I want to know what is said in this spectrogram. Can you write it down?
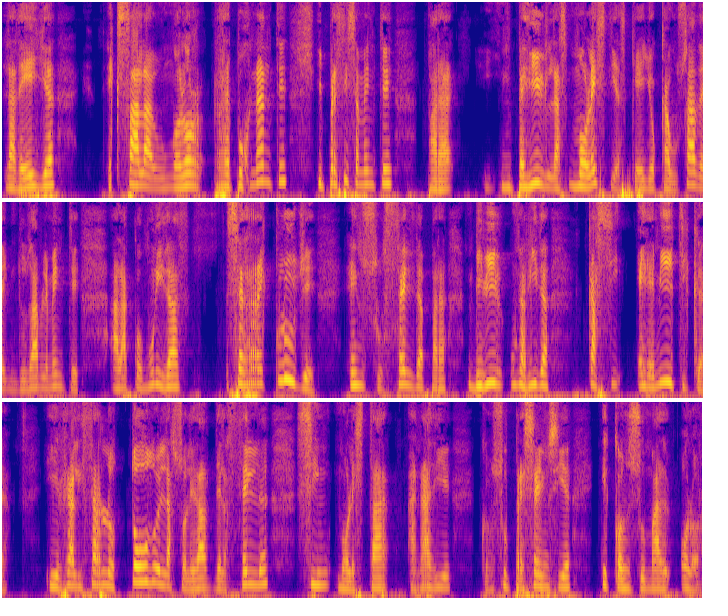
La de ella exhala un olor repugnante y precisamente para impedir las molestias que ello causaba indudablemente a la comunidad, se recluye en su celda para vivir una vida casi eremítica y realizarlo todo en la soledad de la celda sin molestar a nadie con su presencia y con su mal olor.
